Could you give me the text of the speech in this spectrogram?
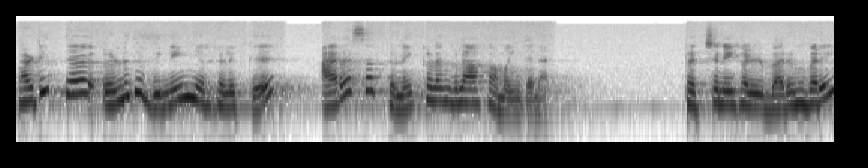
படித்த எழுது வினைஞர்களுக்கு அரச திணைக்களங்களாக அமைந்தன. பிரச்சனைகள் வரும் வரை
